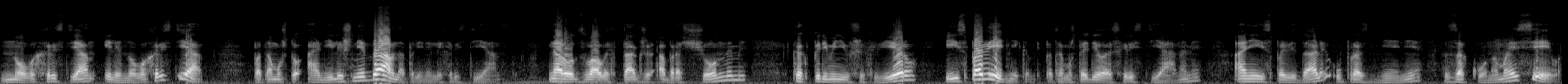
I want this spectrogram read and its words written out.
новых христиан или новохристиан, потому что они лишь недавно приняли христианство. Народ звал их также обращенными, как переменивших веру, и исповедниками, потому что, делаясь христианами, они исповедали упразднение закона Моисеева.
